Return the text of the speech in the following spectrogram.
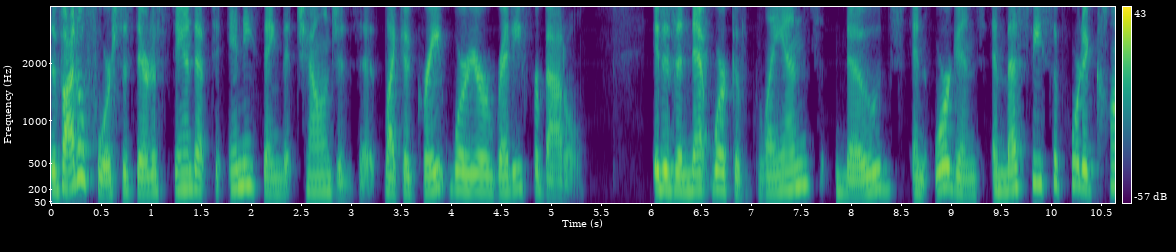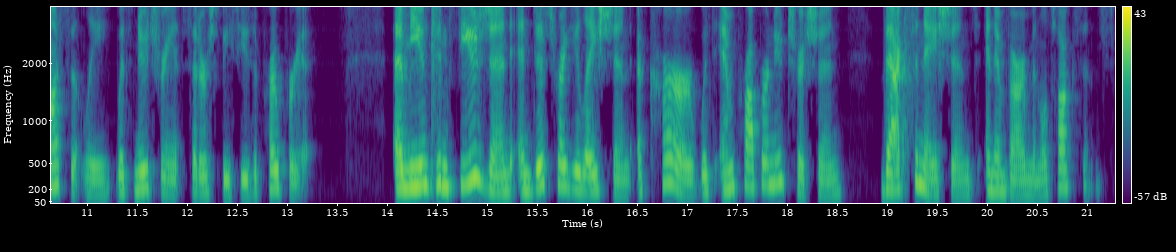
The vital force is there to stand up to anything that challenges it, like a great warrior ready for battle. It is a network of glands, nodes, and organs and must be supported constantly with nutrients that are species appropriate. Immune confusion and dysregulation occur with improper nutrition, vaccinations, and environmental toxins.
